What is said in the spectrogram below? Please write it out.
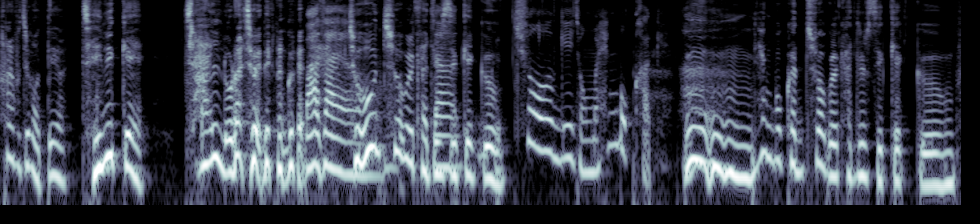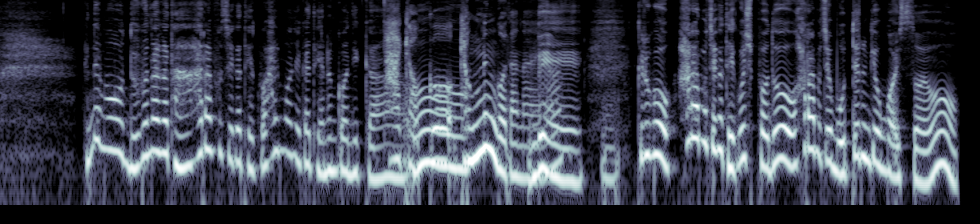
할아버지가 어때요? 재밌게 잘 놀아줘야 되는 거예요. 맞아요. 좋은 추억을 가질 수 있게끔. 그 추억이 정말 행복하게. 음, 음, 음. 행복한 추억을 가질 수 있게끔. 근데 뭐 누구나가 다 할아버지가 되고 할머니가 되는 거니까. 다 겪고, 어. 겪는 거잖아요. 네. 네. 그리고 할아버지가 되고 싶어도 할아버지가 못 되는 경우가 있어요.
